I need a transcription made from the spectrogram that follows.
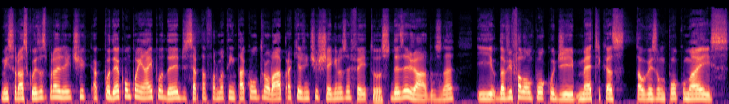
mensurar as coisas para a gente poder acompanhar e poder, de certa forma, tentar controlar para que a gente chegue nos efeitos desejados, né? E o Davi falou um pouco de métricas, talvez um pouco mais,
